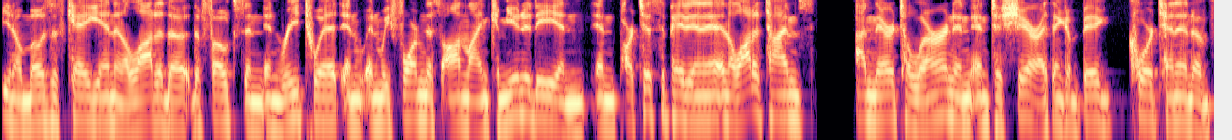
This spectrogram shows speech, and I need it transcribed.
you know, Moses Kagan and a lot of the the folks in, in Retwit, and, and we formed this online community and and participated in it. And a lot of times I'm there to learn and, and to share. I think a big core tenet of,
